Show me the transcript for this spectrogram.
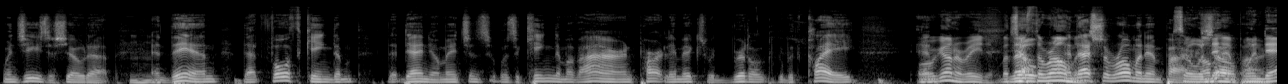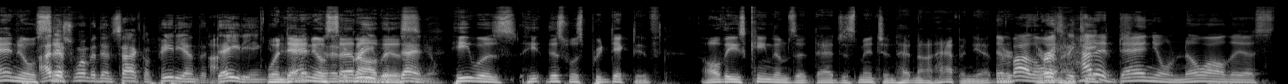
when Jesus showed up. Mm-hmm. And then that fourth kingdom that Daniel mentions was a kingdom of iron, partly mixed with brittle with clay. Well, we're going to read it, but So- that's the Roman. And that's the Roman Empire. so when, Roman Empire. when Daniel I just went with the encyclopedia and the dating. when and it- Daniel and it said agreed all with this, Daniel. he was he, this was predictive. All these kingdoms that Dad just mentioned had not happened yet. and They're- by the way, earthly how did. Daniel know all this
